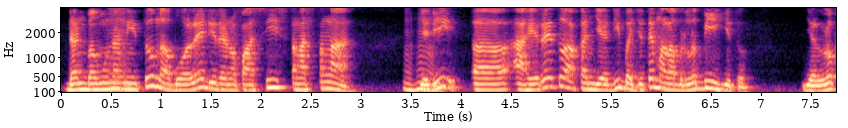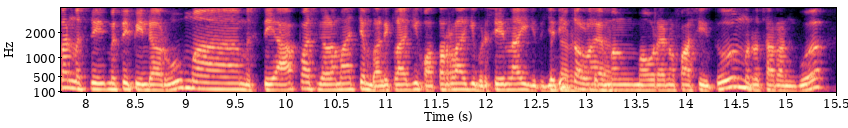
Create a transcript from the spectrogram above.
dan bangunan mm. itu nggak boleh direnovasi setengah-setengah. Mm-hmm. Jadi uh, akhirnya itu akan jadi budgetnya malah berlebih gitu. Ya lo kan mesti mesti pindah rumah, mesti apa segala macam, balik lagi kotor lagi, bersihin lagi gitu. Jadi kalau emang mau renovasi itu menurut saran gue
